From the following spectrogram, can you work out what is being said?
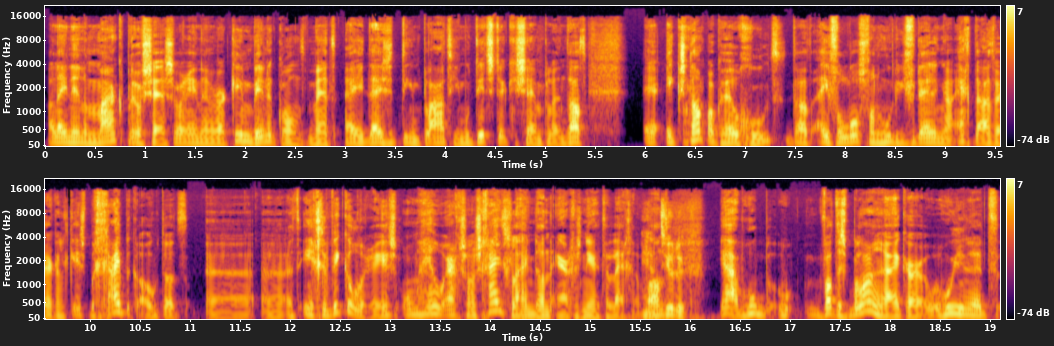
Alleen in een maakproces waarin een Rakim binnenkomt met, hey, deze 10 platen, je moet dit stukje samplen en dat. Eh, ik snap ook heel goed dat even los van hoe die verdeling nou echt daadwerkelijk is, begrijp ik ook dat eh, eh, het ingewikkelder is om heel erg zo'n scheidslijn dan ergens neer te leggen. Ja, Want natuurlijk. ja, hoe, hoe- wat is belangrijker? Hoe je het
